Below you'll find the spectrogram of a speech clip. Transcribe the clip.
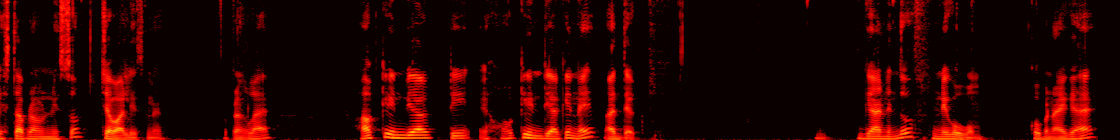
स्थापना उन्नीस सौ चवालीस में। अपना अगला है। Hockey India team hockey India के नए अध्यक्ष। ज्ञानेंदो निगोवम को बनाया गया है।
